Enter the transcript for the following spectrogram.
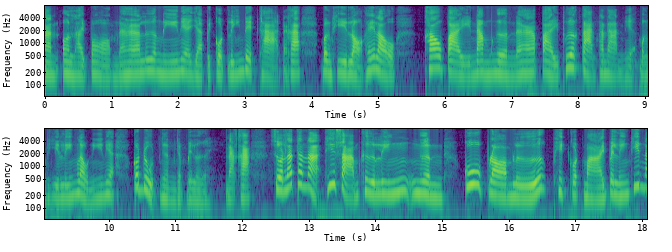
นันออนไลน์ปลอมนะคะเรื่องนี้เนี่ยอย่าไปกดลิงก์เด็ดขาดนะคะ บางทีหลอกให้เราเข้าไปนำเงินนะคะไปเพื่อการพนันเนี่ยบางทีลิงก์เหล่านี้เนี่ยก็ดูดเงินกันไปเลยนะคะ ส่วนลักษณะที่ 3 คือลิงก์เงิน กู้ปลอมหรือผิดกฎหมายเป็นลิงก์ที่น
